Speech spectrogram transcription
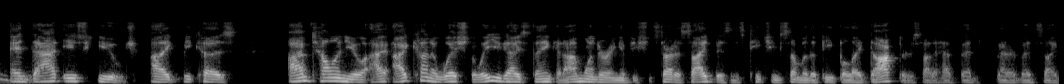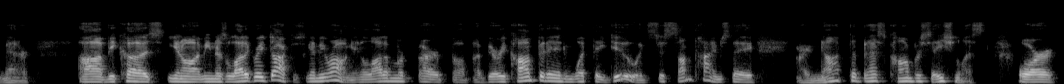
mm-hmm. and that is huge like because i'm telling you i i kind of wish the way you guys think and i'm wondering if you should start a side business teaching some of the people like doctors how to have bed, better bedside manner uh, because you know i mean there's a lot of great doctors don't get me wrong and a lot of them are, are, are very competent in what they do it's just sometimes they are not the best conversationalists or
